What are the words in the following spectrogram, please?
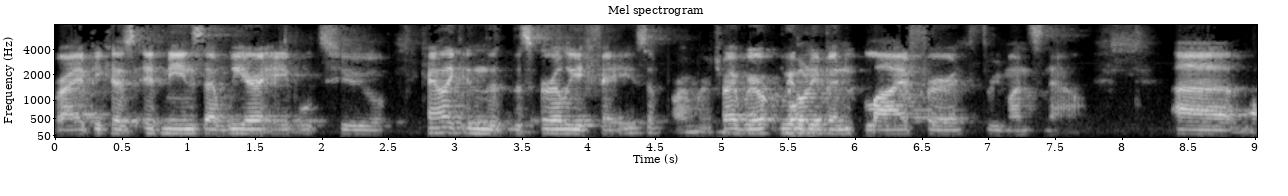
right? Because it means that we are able to kind of like in the, this early phase of Barnbridge, right? We're, we've only been live for three months now. Uh,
